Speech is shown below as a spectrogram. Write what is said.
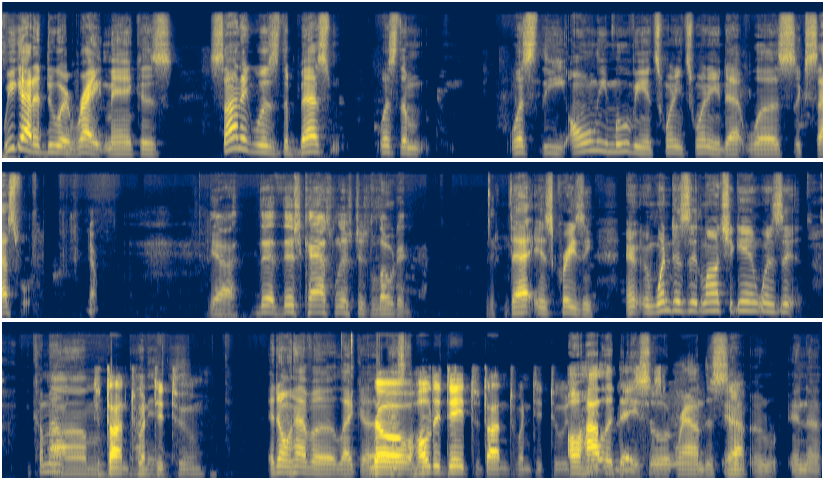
We gotta do it right, man, because Sonic was the best, was the was the only movie in 2020 that was successful. Yep. Yeah, the, this cast list is loaded. That is crazy. And, and when does it launch again? When does it come out? Um, 2022. it don't have a like a No, estimate? holiday 2022. is Oh, holiday. releases. So around December in the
